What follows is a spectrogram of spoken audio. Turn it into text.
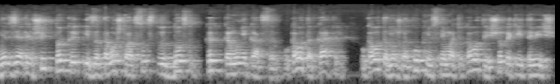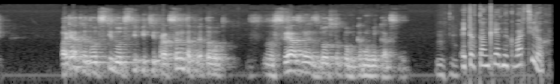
нельзя решить только из-за того, что отсутствует доступ к коммуникациям. У кого-то кафель, у кого-то нужно кухню снимать, у кого-то еще какие-то вещи. Порядка 20-25% это вот связано с доступом к коммуникациям. Это в конкретных квартирах?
